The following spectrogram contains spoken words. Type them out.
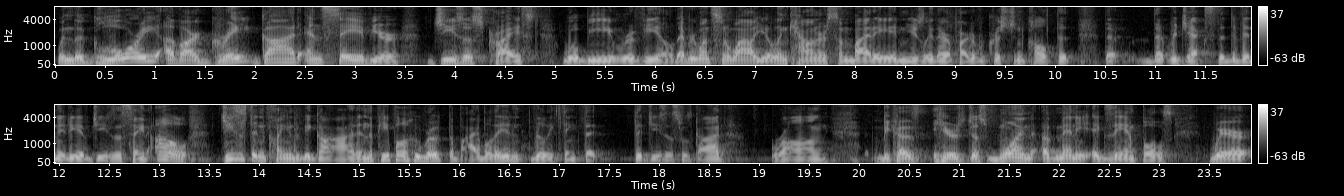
when the glory of our great God and Savior, Jesus Christ, will be revealed. Every once in a while, you'll encounter somebody, and usually they're a part of a Christian cult that, that, that rejects the divinity of Jesus, saying, Oh, Jesus didn't claim to be God. And the people who wrote the Bible, they didn't really think that, that Jesus was God. Wrong. Because here's just one of many examples where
